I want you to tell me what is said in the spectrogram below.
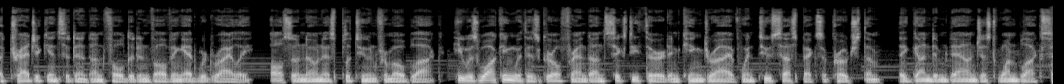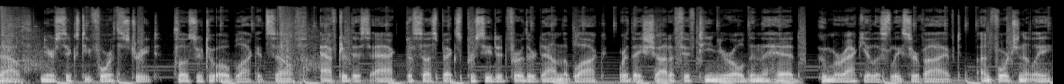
a tragic incident unfolded involving Edward Riley, also known as Platoon from O Block. He was walking with his girlfriend on 63rd and King Drive when two suspects approached them. They gunned him down just one block south, near 64th Street, closer to O Block itself. After this act, the suspects proceeded further down the block, where they shot a 15-year-old in the head, who miraculously survived. Unfortunately,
